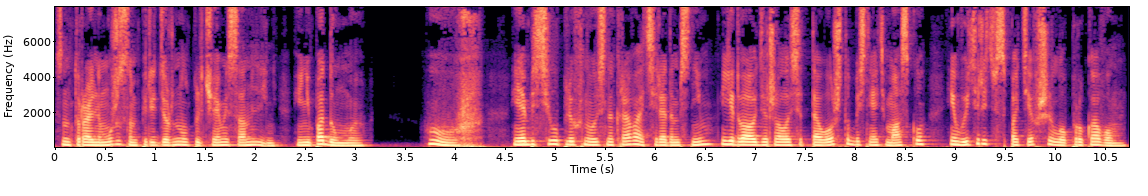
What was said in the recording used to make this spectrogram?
С натуральным ужасом передернул плечами Сан Линь. И не подумаю. Уф. Я без сил плюхнулась на кровать рядом с ним едва удержалась от того, чтобы снять маску и вытереть вспотевший лоб рукавом.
